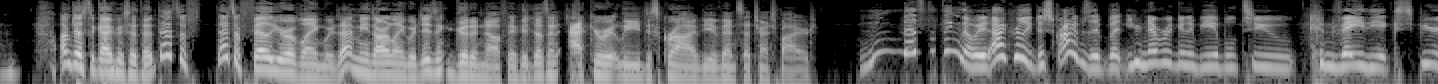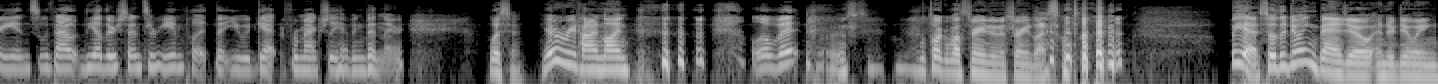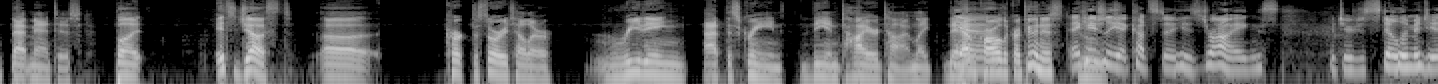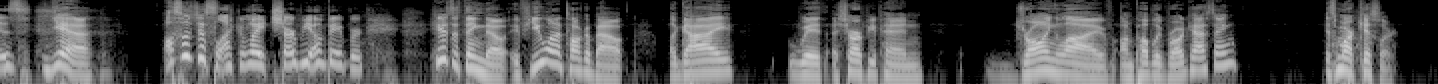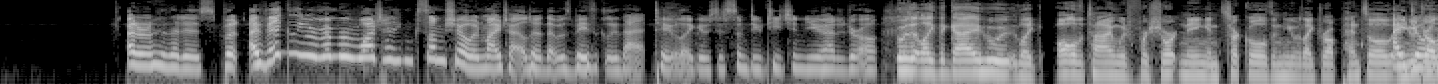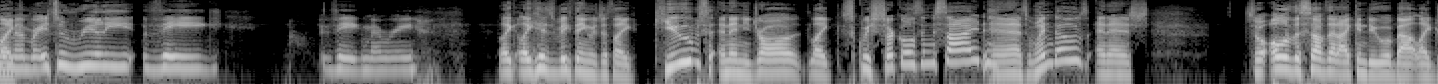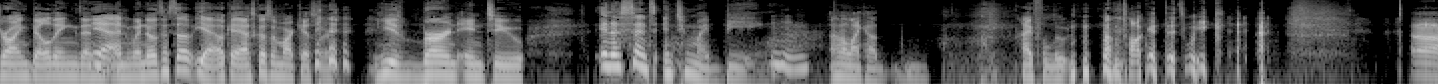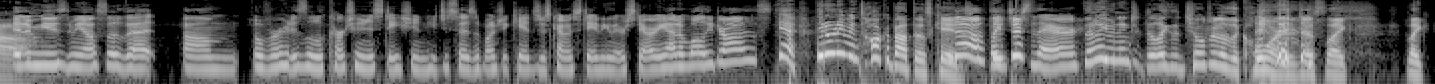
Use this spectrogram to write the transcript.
I'm just the guy who said that. That's a that's a failure of language. That means our language isn't good enough if it doesn't accurately describe the events that transpired. Mm, That's the thing though, it accurately describes it, but you're never going to be able to convey the experience without the other sensory input that you would get from actually having been there. Listen, you ever read Heinlein? A little bit. We'll talk about Stranger in a Strange Land sometime. but yeah, so they're doing Banjo and they're doing Bat Mantis, but it's just uh, Kirk the storyteller reading at the screen the entire time. Like they have Carl the cartoonist. And who- occasionally it cuts to his drawings, which are just still images, yeah. Also, just black and white, sharpie on paper. Here's the thing though, if you want to talk about a guy with a Sharpie pen drawing live on public broadcasting, it's Mark Kistler. I don't know who that is, but I vaguely remember watching some show in my childhood that was basically that too. Like it was just some dude teaching you how to draw. Was it like the guy who like all the time would foreshortening and circles, and he would like draw pencils, and I he would don't draw like remember. It's a really vague, vague memory. like like his big thing was just like cubes, and then you draw like squish circles in the side, and it's windows, and then it's so all of the stuff that I can do about like drawing buildings and, Yeah. and windows and stuff. Yeah, okay, that's because of Mark Kistler. he is burned into, in a sense, into my being. hmm I don't like how highfalutin I'm talking this week. Ugh. It amused me also that um over at his little cartoonist station, he just has a bunch of kids just kind of standing there staring at him while he draws. yeah, they don't even talk about those kids. No, they're like just there. they're not even into like the children of the corn. They're just like like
